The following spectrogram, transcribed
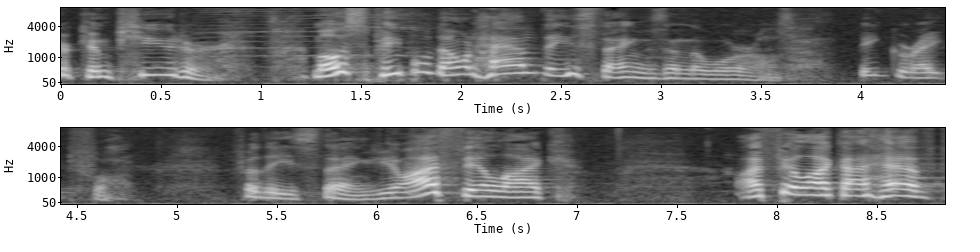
your computer. Most people don't have these things in the world. Be grateful for these things. You know, I feel like I feel like I have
